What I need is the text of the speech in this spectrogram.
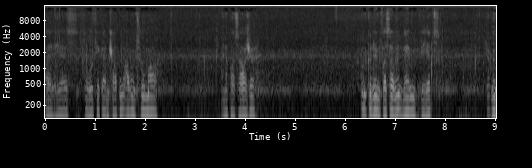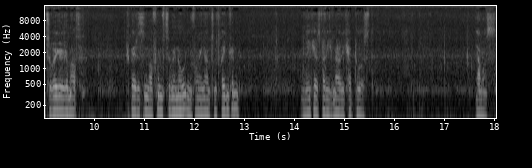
Weil hier ist so häufig ein Schatten, ab und zu mal eine Passage und genügend Wasser mitnehmen, wie jetzt. Ich habe mir zur Regel gemacht, spätestens nach 15 Minuten fange ich an zu trinken. Und nicht erst, wenn ich merke, ich habe Durst. Jammers.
